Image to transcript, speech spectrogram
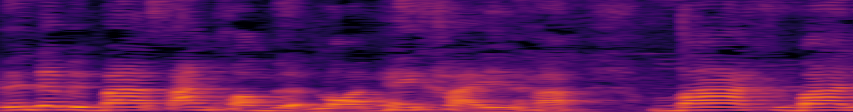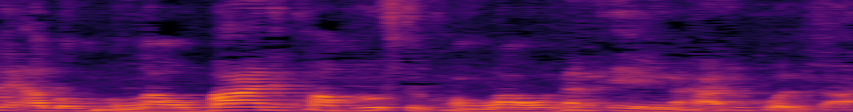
ไม่ได้ไปบ้าสร้างความเดือดร้อนให้ใครนะคะ บ้าคือบ้าในอารมณ์ของเรา บ้าในความรู้สึกของเรานั่นเองนะคะ ทุกคนจ๋า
